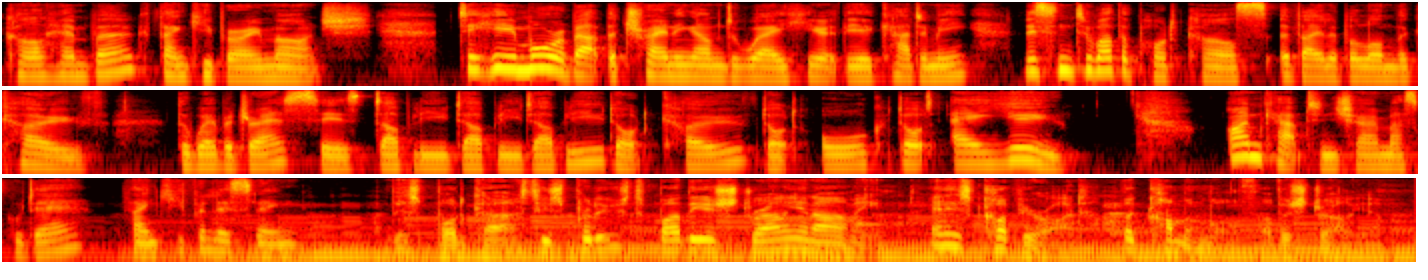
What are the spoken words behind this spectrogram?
Carl Hemburg, thank you very much. To hear more about the training underway here at the Academy, listen to other podcasts available on The Cove. The web address is www.cove.org.au. I'm Captain Sharon Mascaldare. Thank you for listening. This podcast is produced by the Australian Army and is copyright the Commonwealth of Australia.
